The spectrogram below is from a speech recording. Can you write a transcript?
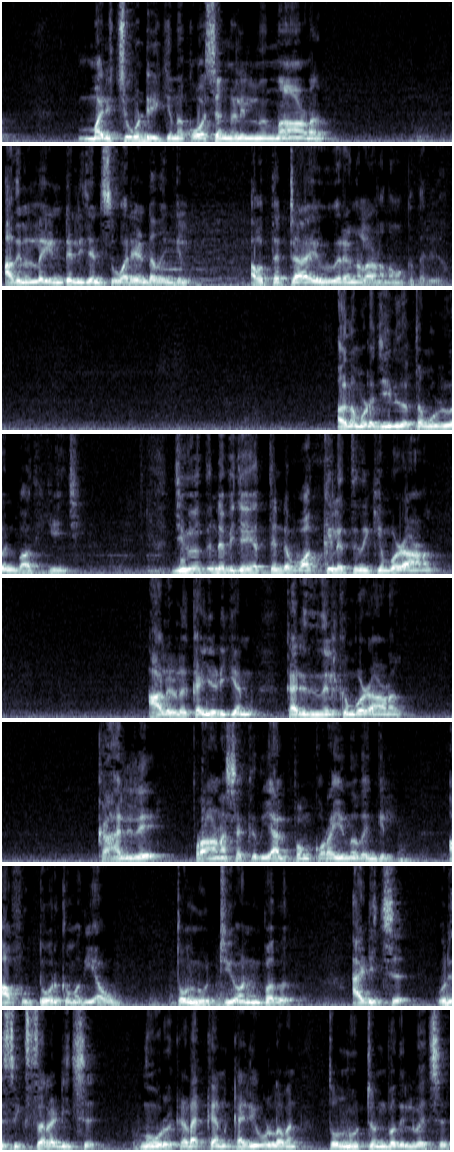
മരിച്ചുകൊണ്ടിരിക്കുന്ന കോശങ്ങളിൽ നിന്നാണ് അതിനുള്ള ഇന്റലിജൻസ് വരേണ്ടതെങ്കിൽ അവ തെറ്റായ വിവരങ്ങളാണ് നമുക്ക് തരിക. അത് നമ്മുടെ ജീവിതത്തെ മുഴുവൻ ബാധിക്കുകയും ചെയ്യും. ജീവിതത്തിന്റെ വിജയത്തിന്റെ വക്കിലെത്തി നിൽക്കുമ്പോഴാണ് ആളുകൾ കൈയടിക്കാൻ കരുതി നിൽക്കുമ്പോഴാണ് കാലിലെ പ്രാണശക്തി അല്പം കുറയുന്നതെങ്കിൽ ആ ഫുട്ട് വർക്ക് മതിയാവും. തൊണ്ണൂറ്റി ഒൻപത് അടിച്ച് ഒരു സിക്സർ അടിച്ച് നൂറ് കിടക്കാൻ കഴിവുള്ളവൻ തൊണ്ണൂറ്റൊൻപതിൽ വെച്ച്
